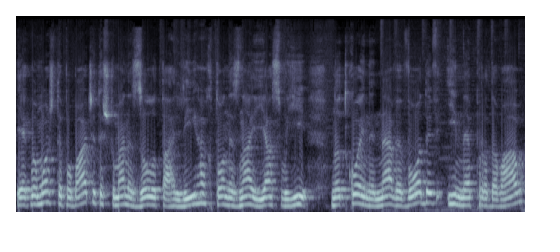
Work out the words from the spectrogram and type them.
Як ви можете побачити, що в мене золота ліга. Хто не знає, я свої ноткоїни не виводив і не продавав,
